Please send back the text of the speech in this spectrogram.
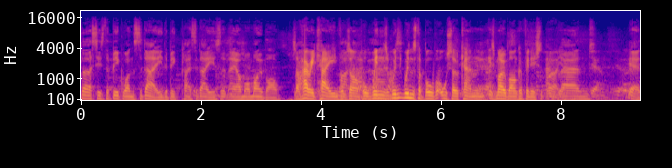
versus the big ones today, the big players today, is that they are more mobile. So Harry Kane, for example, wins win, wins the ball, but also can is mobile and can finish. The, uh, yeah. And yeah,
